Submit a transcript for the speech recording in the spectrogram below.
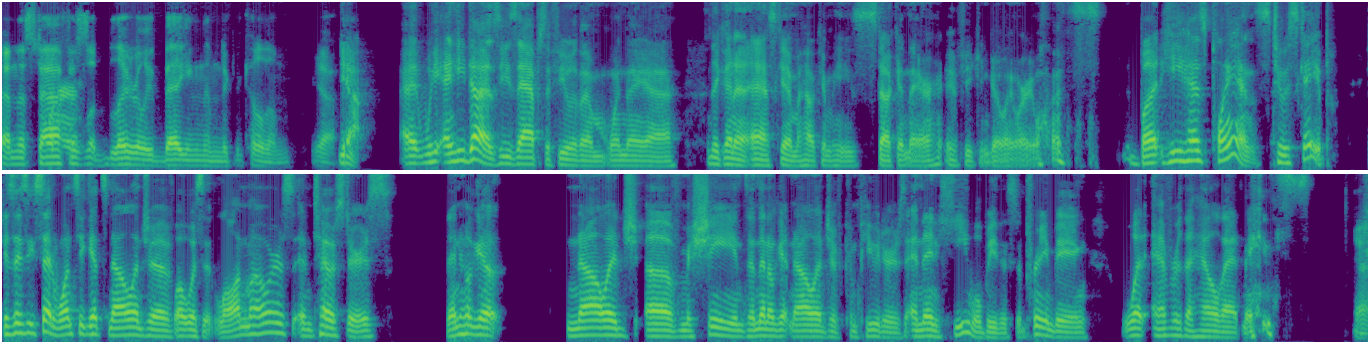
and the staff Or- is literally begging them to kill them. Yeah. Yeah, and we and he does. He zaps a few of them when they uh they're gonna ask him how come he's stuck in there if he can go anywhere he wants. But he has plans to escape because, as he said, once he gets knowledge of what was it, lawnmowers and toasters, then he'll get knowledge of machines, and then he'll get knowledge of computers, and then he will be the supreme being, whatever the hell that means. Yeah.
